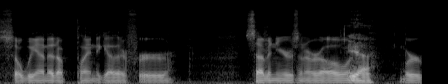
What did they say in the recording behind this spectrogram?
So we ended up playing together for seven years in a row. Yeah. we're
